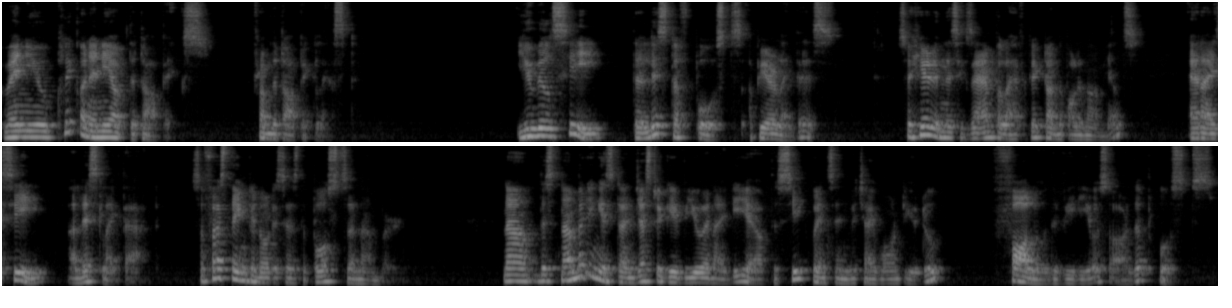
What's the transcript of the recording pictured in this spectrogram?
When you click on any of the topics from the topic list, you will see the list of posts appear like this. So here in this example, I have clicked on the polynomials and I see a list like that. So first thing to notice is the posts are numbered. Now this numbering is done just to give you an idea of the sequence in which I want you to follow the videos or the posts.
